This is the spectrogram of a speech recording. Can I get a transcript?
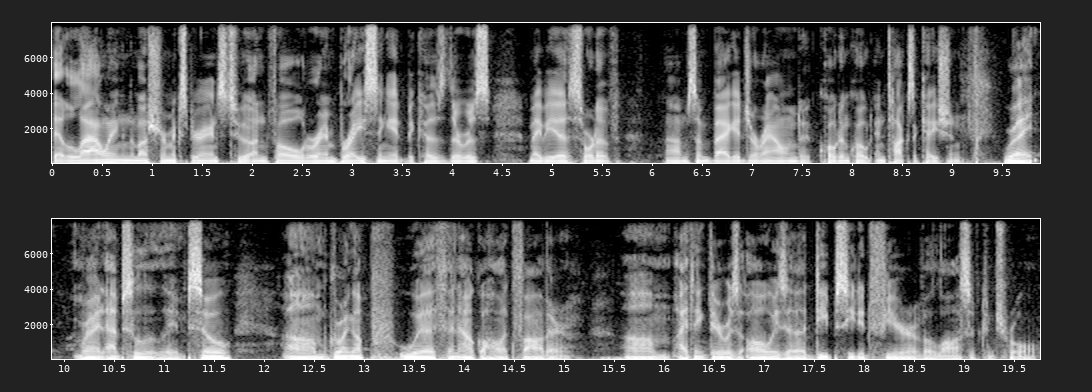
allowing the mushroom experience to unfold or embracing it because there was maybe a sort of um, some baggage around quote unquote intoxication. Right, right, absolutely. So, um, growing up with an alcoholic father, um, I think there was always a deep seated fear of a loss of control.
